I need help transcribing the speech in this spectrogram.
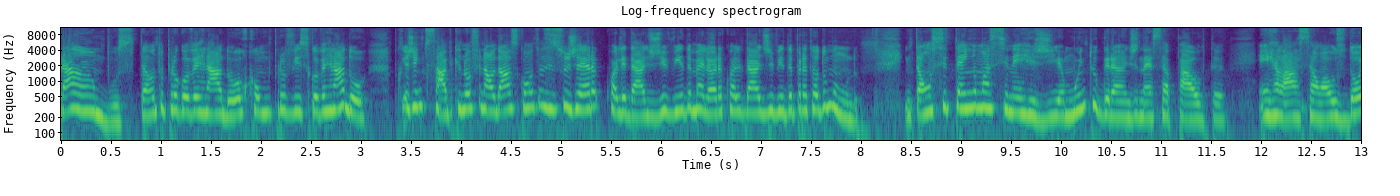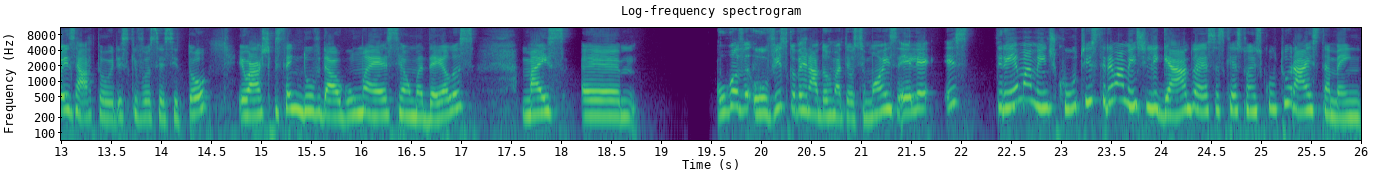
para ambos, tanto para o governador como para o vice-governador. Porque a gente sabe que no final das contas isso gera qualidade de vida, melhora a qualidade de vida para todo mundo. Então, se tem uma sinergia muito grande nessa pauta em relação aos dois atores que você citou, eu acho que sem dúvida alguma essa é uma delas. Mas é, o, o vice-governador Matheus Simões, ele é extremamente culto e extremamente ligado a essas questões culturais também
